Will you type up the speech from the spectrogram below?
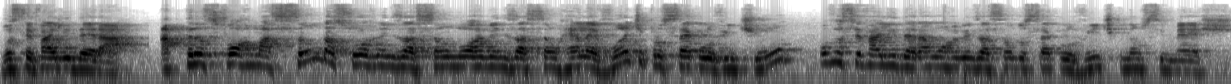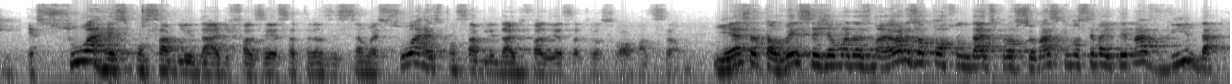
Você vai liderar a transformação da sua organização numa organização relevante para o século XXI? Ou você vai liderar uma organização do século XX que não se mexe? É sua responsabilidade fazer essa transição, é sua responsabilidade fazer essa transformação. E essa talvez seja uma das maiores oportunidades profissionais que você vai ter na vida,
